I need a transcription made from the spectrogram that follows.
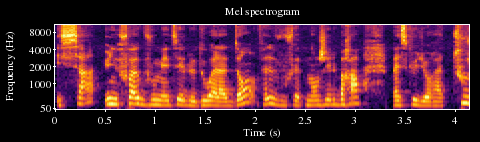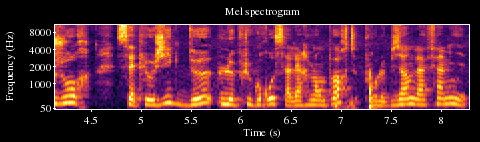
Et ça, une fois que vous mettez le doigt là-dedans, en fait, vous faites manger le bras, parce qu'il y aura toujours cette logique de le plus gros salaire l'emporte pour le bien de la famille.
